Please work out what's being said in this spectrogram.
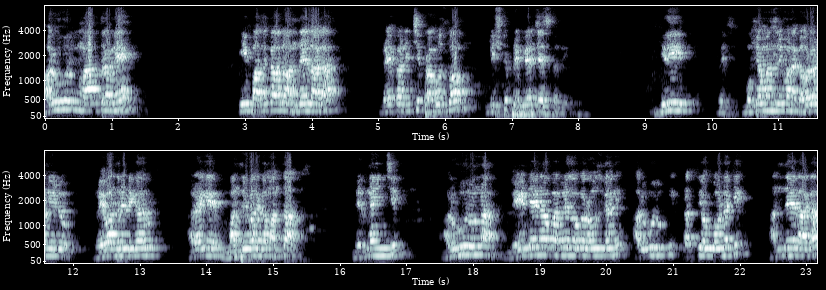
అర్హులకు మాత్రమే ఈ పథకాలు అందేలాగా రేపటి నుంచి ప్రభుత్వం లిస్టు ప్రిపేర్ చేస్తుంది. ఇది ముఖ్యమంత్రి మన గౌరవనీయులు రేవంత్ రెడ్డి గారు అలాగే మంత్రివర్గం అంతా నిర్ణయించి అర్హులున్న లేట్ అయినా పర్లేదు ఒక రోజు కానీ అర్హులకి ప్రతి ఒక్కళ్ళకి అందేలాగా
